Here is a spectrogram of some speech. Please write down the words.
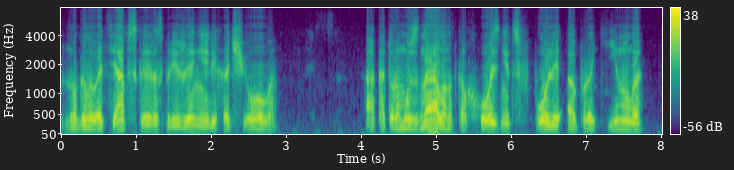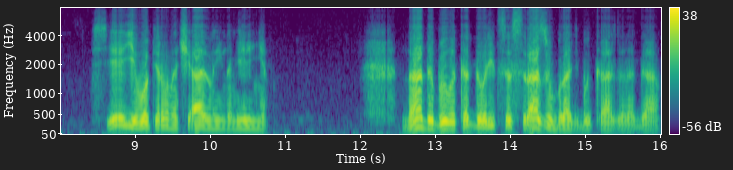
Но головотяпское распоряжение Лихачева — о котором узнал он от колхозниц в поле, опрокинуло все его первоначальные намерения. Надо было, как говорится, сразу брать быка за рога.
